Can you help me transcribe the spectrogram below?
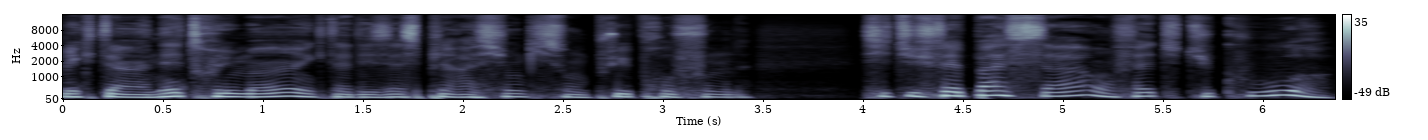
mais que tu es un être humain et que tu des aspirations qui sont plus profondes? Si tu fais pas ça, en fait, tu cours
